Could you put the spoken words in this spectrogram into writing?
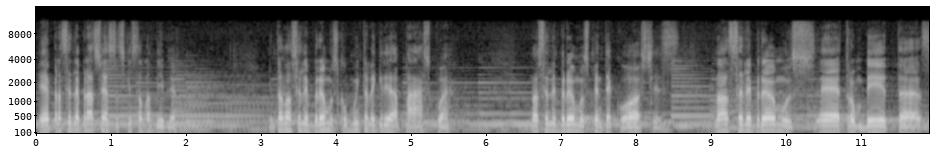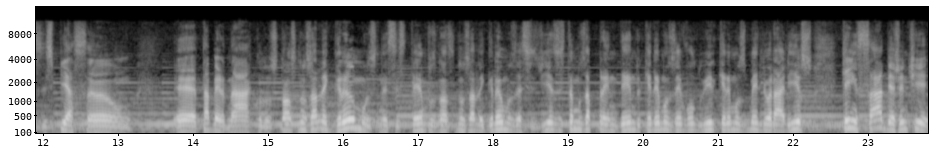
é, para celebrar as festas que estão na Bíblia. Então nós celebramos com muita alegria a Páscoa, nós celebramos Pentecostes, nós celebramos é, trombetas, expiação, é, tabernáculos, nós nos alegramos nesses tempos, nós nos alegramos nesses dias, estamos aprendendo, queremos evoluir, queremos melhorar isso. Quem sabe a gente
